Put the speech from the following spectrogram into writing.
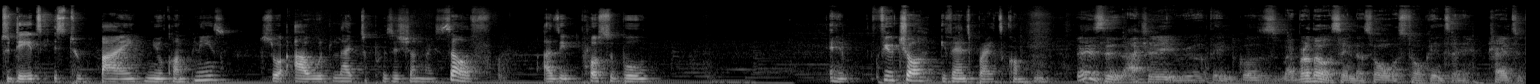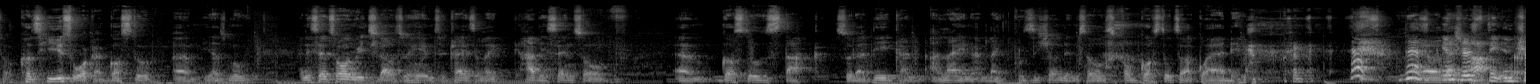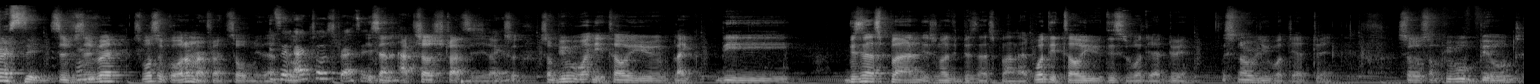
to date is to buy new companies. So I would like to position myself as a possible um, future Eventbrite company. This is actually a real thing because my brother was saying that someone was talking to, trying to talk, because he used to work at Gusto, um, he has moved, and he said someone reached out to him to try to like have a sense of um, Gusto's stack so that they can align and like position themselves for Gusto to acquire them. That's And I was like, interesting. "Ah, interesting. So, so, very, so what's it called? One of my friends told me that. It's an actual strategy. it's an actual strategy. Like so, some people when they tell you like the business plan is not the business plan. Like what they tell you, this is what they are doing. It's not really what they are doing. So some people build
